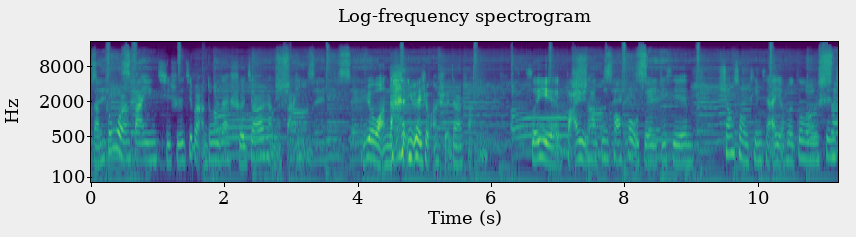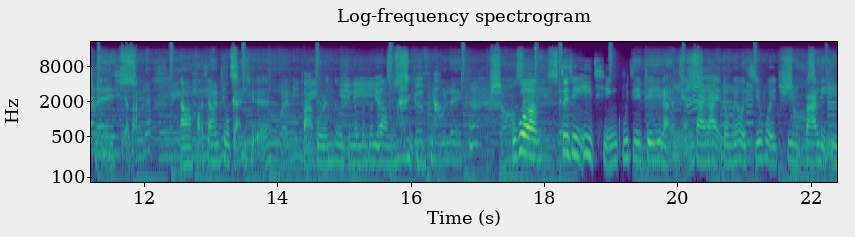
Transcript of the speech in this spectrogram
咱们中国人发音其实基本上都是在舌尖上面发音，越往南 越是往舌尖发音。所以法语它更靠后，所以这些相送听起来也会更深沉一些吧。然后好像就感觉法国人都是那么的浪漫一样。不过最近疫情，估计这一两年大家也都没有机会去巴黎、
